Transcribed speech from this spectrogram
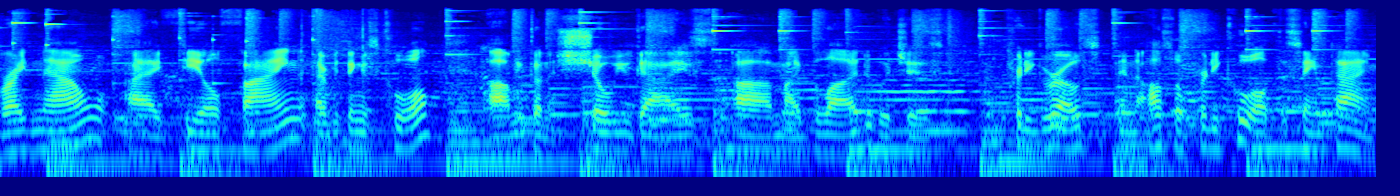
right now I feel fine. Everything is cool. I'm gonna show you guys uh, my blood, which is pretty gross and also pretty cool at the same time.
